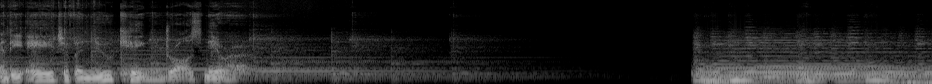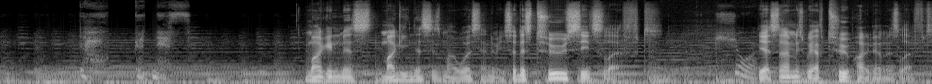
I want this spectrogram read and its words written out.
and the age of a new king draws nearer. Oh, goodness. Mugginess, mugginess is my worst enemy. So there's two seats left. Sure. Yeah, so that means we have two party members left.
